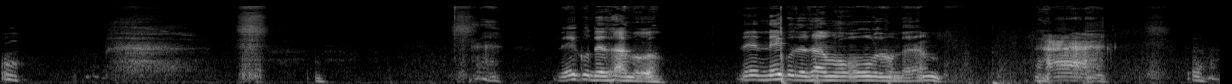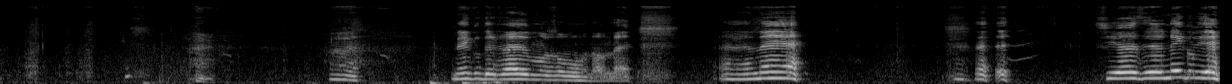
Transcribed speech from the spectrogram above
お猫でさもうね猫でさもう思うんだよ。はあ猫でさえもそう思うんだねえ。幸せな猫や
